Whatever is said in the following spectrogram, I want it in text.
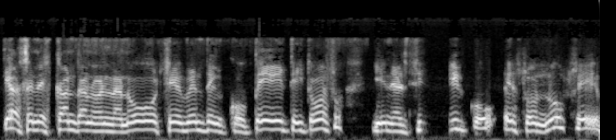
que hacen escándalo en la noche, venden copete y todo eso, y en el circo eso no se,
